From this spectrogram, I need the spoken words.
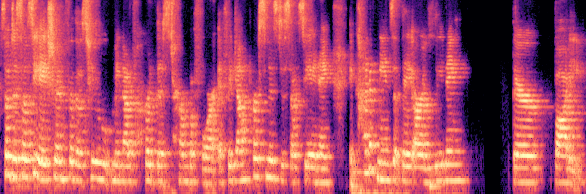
So, dissociation, for those who may not have heard this term before, if a young person is dissociating, it kind of means that they are leaving their body.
